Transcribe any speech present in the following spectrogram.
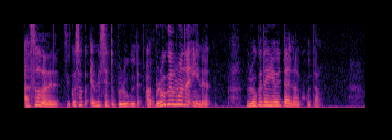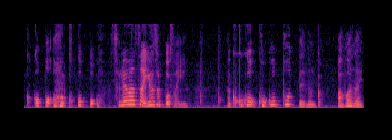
あそうだね。自己紹介 MC とブログで。あブログもねいいね。ブログで言いたいなここちゃん。ココポ ココポ。それはさゆずぽさんよ。なんかここココポってなんか合わないね。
